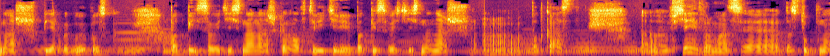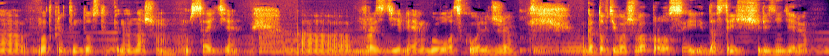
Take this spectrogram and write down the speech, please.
наш первый выпуск. Подписывайтесь на наш канал в Твиттере, подписывайтесь на наш э, подкаст. Э, вся информация доступна в открытом доступе на нашем сайте э, в разделе «Голос колледжа». Готовьте ваши вопросы и до встречи через неделю.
